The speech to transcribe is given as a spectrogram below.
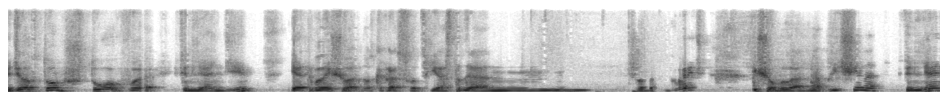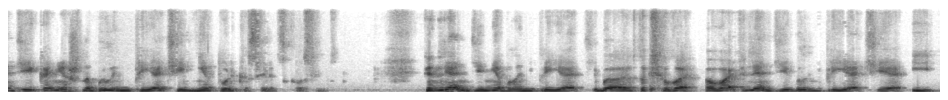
Дело в том, что в Финляндии, и это было еще одно, как раз вот я тогда начал об этом говорить, еще была одна причина. В Финляндии, конечно, было неприятие не только Советского Союза. В Финляндии не было неприятия, то есть в, в Финляндии было неприятие и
